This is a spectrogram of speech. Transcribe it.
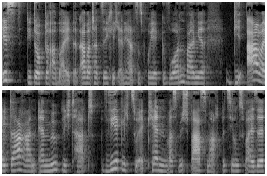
ist die Doktorarbeit dann aber tatsächlich ein Herzensprojekt geworden, weil mir die Arbeit daran ermöglicht hat, wirklich zu erkennen, was mir Spaß macht, beziehungsweise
